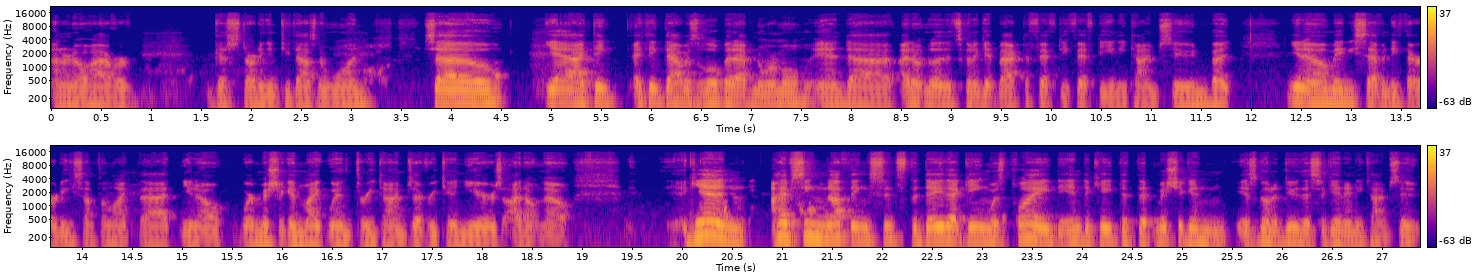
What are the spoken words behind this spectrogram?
I don't know, however, I guess starting in 2001. So yeah, I think I think that was a little bit abnormal, and uh, I don't know that it's going to get back to 50-50 anytime soon, but you know, maybe 70 30, something like that, you know, where Michigan might win three times every 10 years. I don't know again, I have seen nothing since the day that game was played to indicate that, that Michigan is going to do this again anytime soon.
